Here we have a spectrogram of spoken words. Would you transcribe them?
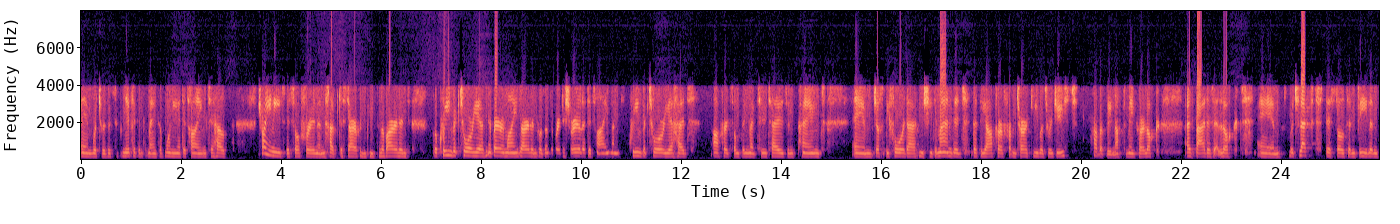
um, which was a significant amount of money at the time, to help try and ease the suffering and help the starving people of Ireland. But Queen Victoria, bear in mind, Ireland was under British rule at the time, and Queen Victoria had offered something like £2,000 um, just before that, and she demanded that the offer from Turkey was reduced, probably not to make her look as bad as it looked, um, which left the Sultan feeling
